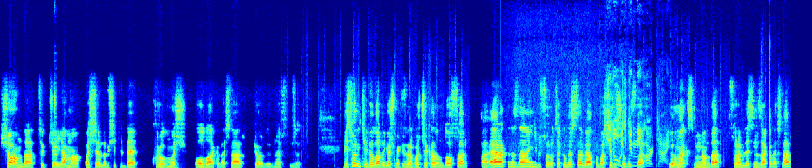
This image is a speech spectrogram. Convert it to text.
şu anda Türkçe yama başarılı bir şekilde kurulmuş oldu arkadaşlar gördüğünüz üzere. Bir sonraki videolarda görüşmek üzere. Hoşçakalın dostlar. Eğer aklınızda herhangi bir soru takılırsa veyahut da başka bir şey olursa yorumlar kısmından da sorabilirsiniz arkadaşlar.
